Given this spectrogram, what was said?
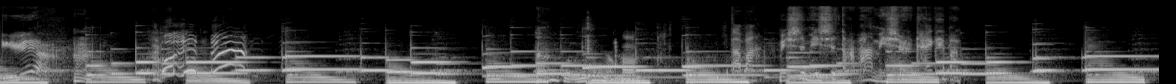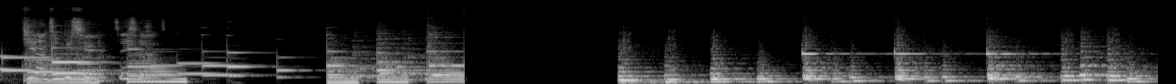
鱼呀，嗯，哎怎么看讲？啊，打吧，没事没事，打吧，没事，开开吧。竟然真不行，这层 Thank you.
